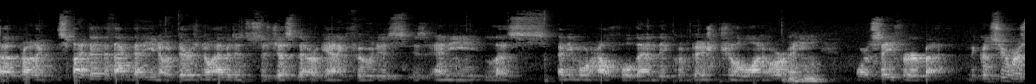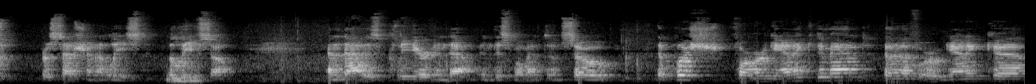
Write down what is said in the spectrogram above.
uh, product, despite the fact that you know there's no evidence to suggest that organic food is, is any less, any more healthful than the conventional one or mm-hmm. any more safer, but the consumers perception at least believe so. And that is clear in that in this momentum. So the push for organic demand, uh, for organic, uh,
